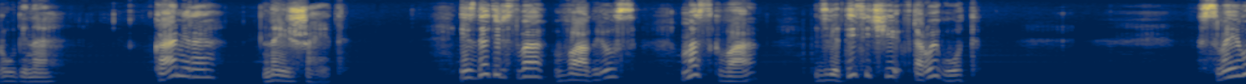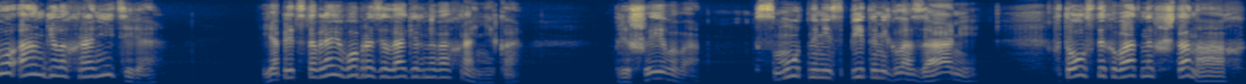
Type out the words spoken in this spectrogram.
Рубина. Камера наезжает. Издательство Вагриус, Москва, 2002 год. Своего ангела-хранителя я представляю в образе лагерного охранника, пришивого, с мутными спитыми глазами, в толстых ватных штанах,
